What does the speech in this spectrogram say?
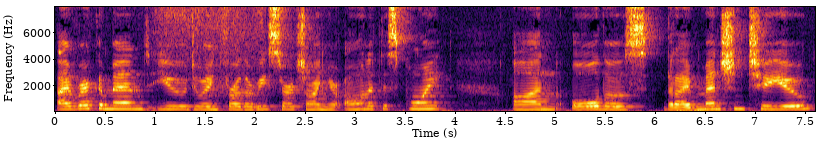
I recommend you doing further research on your own at this point on all those that I've mentioned to you.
